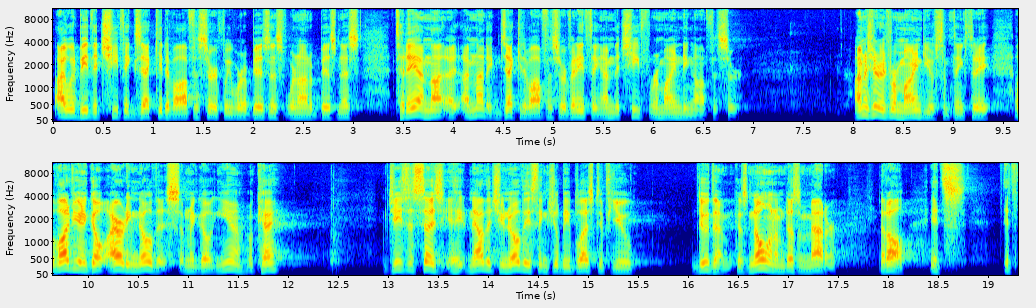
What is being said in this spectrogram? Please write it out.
I would be the chief executive officer if we were a business. We're not a business. Today, I'm not, I'm not executive officer of anything. I'm the chief reminding officer. I'm just going to remind you of some things today. A lot of you are going to go, I already know this. I'm going to go, yeah, okay. Jesus says, hey, now that you know these things, you'll be blessed if you do them, because knowing them doesn't matter at all. It's, it's,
